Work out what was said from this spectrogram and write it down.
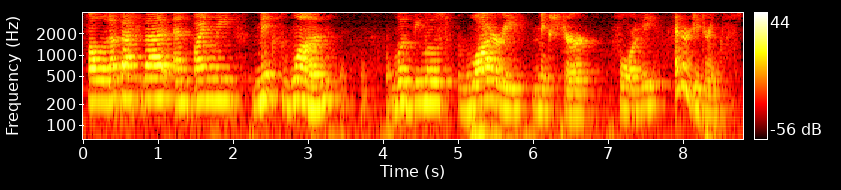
followed up after that. And finally, mix 1 was the most watery mixture for the energy drinks.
